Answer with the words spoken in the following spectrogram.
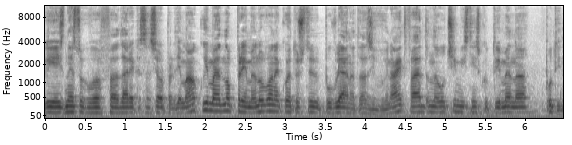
я изнесох в а, Дария Касансьор преди малко. Има едно преименуване, което ще повлияе на тази война и това е да научим истинското име на Путин.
